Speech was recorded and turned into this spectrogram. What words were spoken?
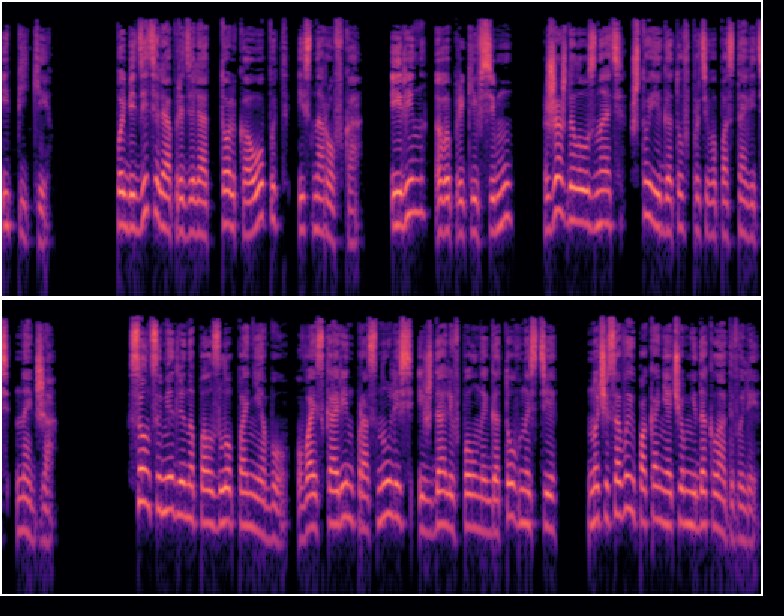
и пики. Победителя определят только опыт и сноровка. Ирин, вопреки всему, жаждала узнать, что ей готов противопоставить Неджа. Солнце медленно ползло по небу, войска Рин проснулись и ждали в полной готовности, но часовые пока ни о чем не докладывали.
